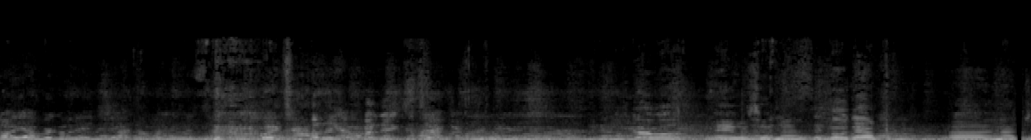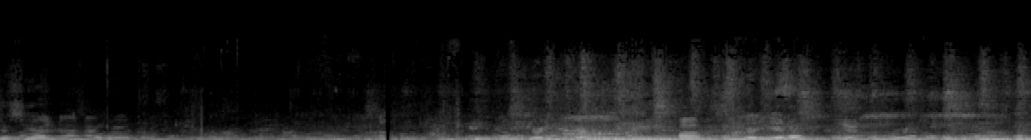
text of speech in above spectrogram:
Oh yeah, we're going to. Yeah, no, we're going to. We're totally going next time. Let's go, bro. Hey, what's up, man? Go down. Uh, not just yet. Security here now? Huh? Security here now? Yeah.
